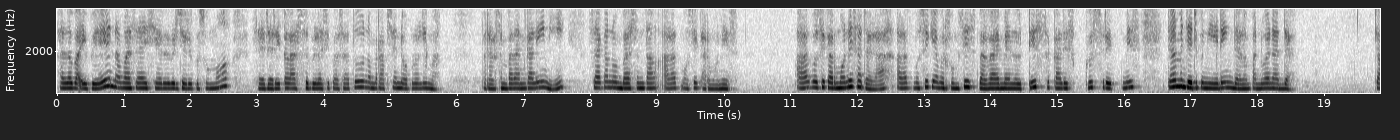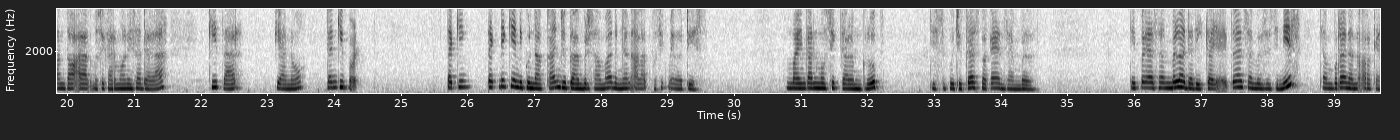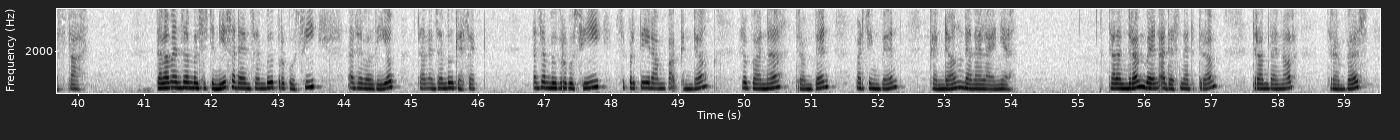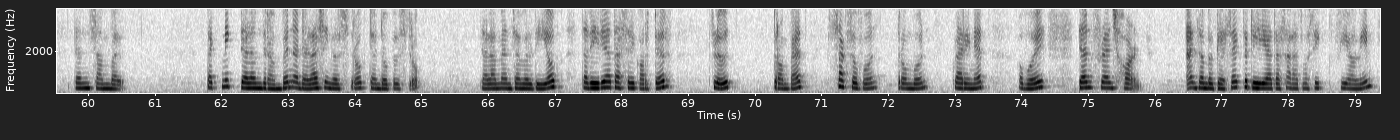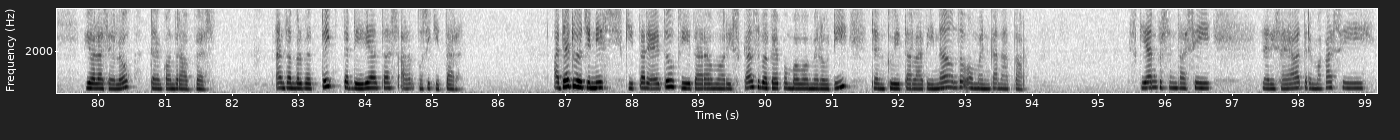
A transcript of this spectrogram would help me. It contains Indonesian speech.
Halo Pak Ibe, nama saya Sheryl Wirjodi Kusumo. Saya dari kelas 11 IPA 1 nomor absen 25. Pada kesempatan kali ini, saya akan membahas tentang alat musik harmonis. Alat musik harmonis adalah alat musik yang berfungsi sebagai melodis sekaligus ritmis dan menjadi pengiring dalam panduan nada. Contoh alat musik harmonis adalah gitar, piano, dan keyboard. Teknik, teknik yang digunakan juga hampir sama dengan alat musik melodis. Memainkan musik dalam grup disebut juga sebagai ensemble. Tipe ensemble ada tiga, yaitu ensemble sejenis, campuran, dan orkestra. Dalam ensemble sejenis ada ensemble perkusi, ensemble tiup, dan ensemble gesek. Ensemble perkusi seperti rampak gendang, rebana, drum band, marching band, gendang, dan lain-lainnya. Dalam drum band ada snare drum, drum tenor, drum bass, dan sambal. Teknik dalam drum band adalah single stroke dan double stroke. Dalam ensemble tiup, terdiri atas recorder, flute, trompet, saxophone, trombon, clarinet, oboe, dan French horn. Ensemble gesek terdiri atas alat musik violin, viola cello, dan kontrabas. Ensemble petik terdiri atas alat musik gitar. Ada dua jenis gitar yaitu gitar morisca sebagai pembawa melodi dan gitar latina untuk memainkan ator. Sekian presentasi dari saya, terima kasih.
